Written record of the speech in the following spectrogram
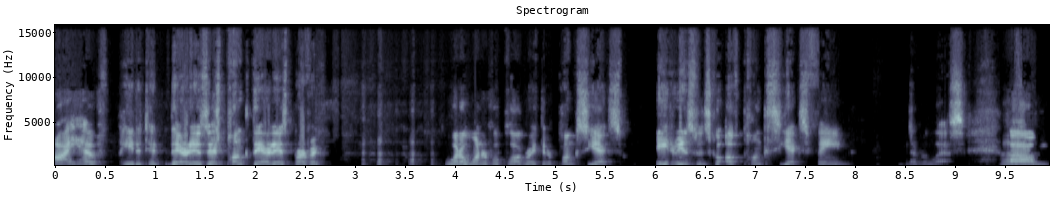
I have paid attention. There it is. There's Punk. There it is. Perfect. what a wonderful plug right there. Punk CX. Adrian Swinscoe of Punk CX fame, nevertheless. Uh, um,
